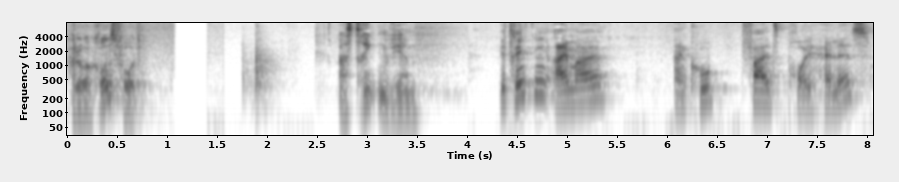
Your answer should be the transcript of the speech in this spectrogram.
Hallo, Herr Grunsfurt. Was trinken wir? Wir trinken einmal ein Kurpfalz-Bräu Helles,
